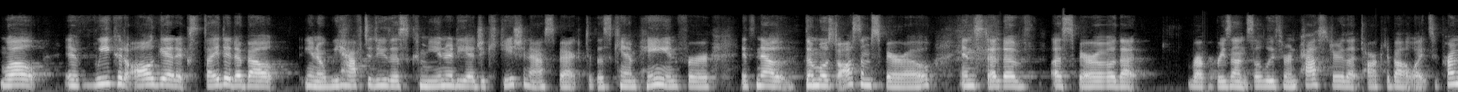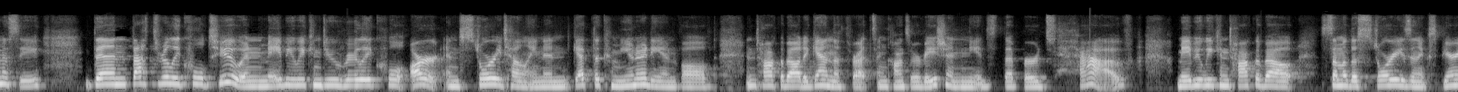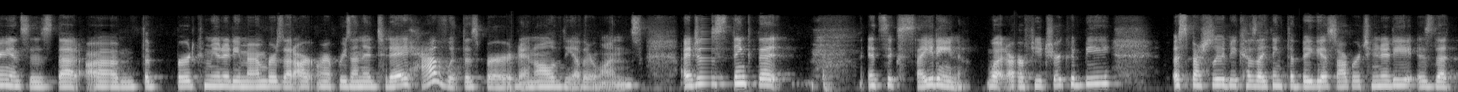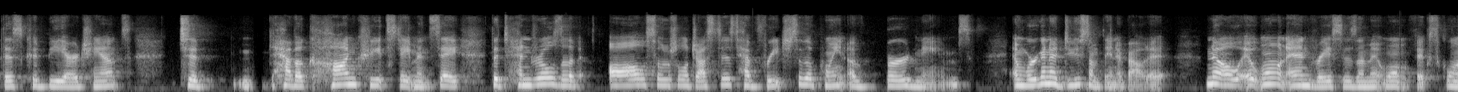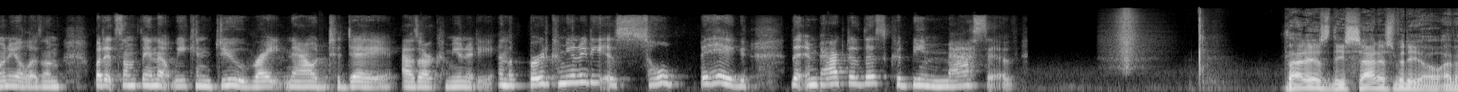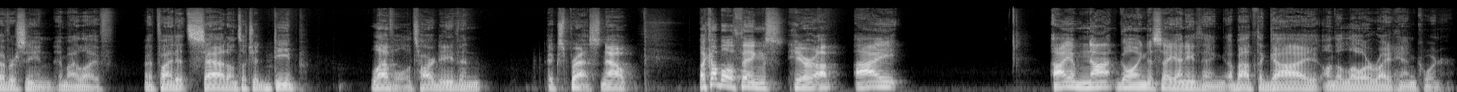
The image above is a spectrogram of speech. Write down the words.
Well, if we could all get excited about you know we have to do this community education aspect to this campaign for it's now the most awesome sparrow instead of a sparrow that represents a Lutheran pastor that talked about white supremacy, then that's really cool too. And maybe we can do really cool art and storytelling and get the community involved and talk about, again, the threats and conservation needs that birds have. Maybe we can talk about some of the stories and experiences that um, the bird community members that aren't represented today have with this bird and all of the other ones. I just think that it's exciting what our future could be especially because I think the biggest opportunity is that this could be our chance to have a concrete statement say the tendrils of all social justice have reached to the point of bird names and we're going to do something about it. No, it won't end racism, it won't fix colonialism, but it's something that we can do right now today as our community. And the bird community is so big. The impact of this could be massive. That is the saddest video I've ever seen in my life. I find it sad on such a deep level. It's hard to even express. Now, a couple of things here. I, I am not going to say anything about the guy on the lower right hand corner.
